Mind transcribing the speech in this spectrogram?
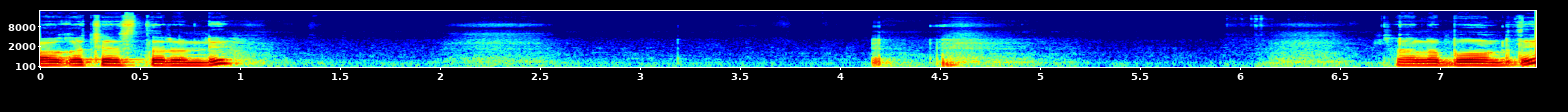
బాగా చేస్తారండి. చాలా బాగుంటుంది.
